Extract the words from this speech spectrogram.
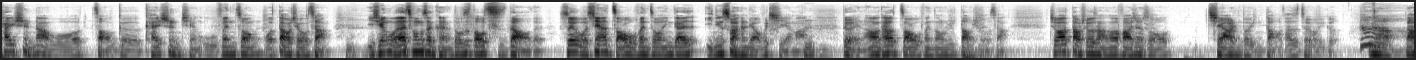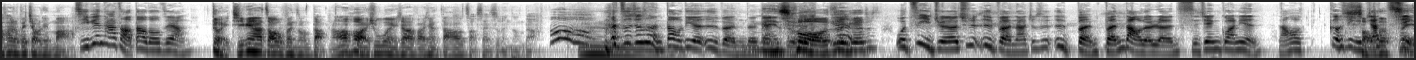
开训，那我找个开训前五分钟，我到球场。以前我在冲绳可能都是都迟到的，所以我现在早五分钟应该已经算很了不起了嘛。嗯对，然后他早五分钟就到球场，就他到球场之后发现说，其他人都已经到，他是最后一个，啊然后他就被教练骂。即便他早到都这样，对，即便他早五分钟到，然后后来去问一下，发现大家都早三十分钟到。哦那这就是很道地的日本的感觉。没错，这个我自己觉得去日本啊，就是日本本岛的人时间观念，然后个性也比较谨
